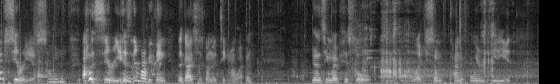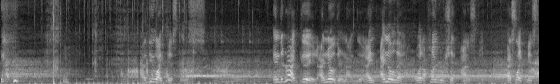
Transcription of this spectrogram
I'm serious. I was serious. They probably think this guy's just gonna take my weapon. Gonna take my pistol like some kind of weird idiot. I do like pistols. And they're not good. I know they're not good. I, I know that hundred percent honesty. I just like pistols.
